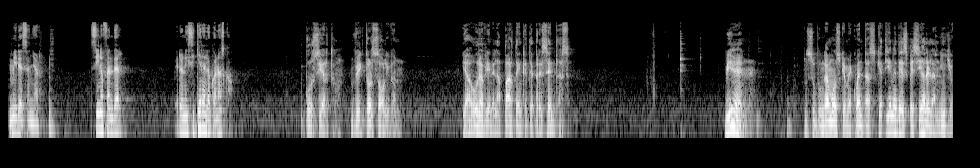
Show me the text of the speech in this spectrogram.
Mire, señor. Sin ofender, pero ni siquiera lo conozco. Por cierto, Victor Sullivan. Y ahora viene la parte en que te presentas. Bien. Supongamos que me cuentas qué tiene de especial el anillo.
